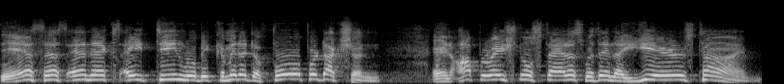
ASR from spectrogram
the SSNX-18 will be committed to full production and operational status within a year's time.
